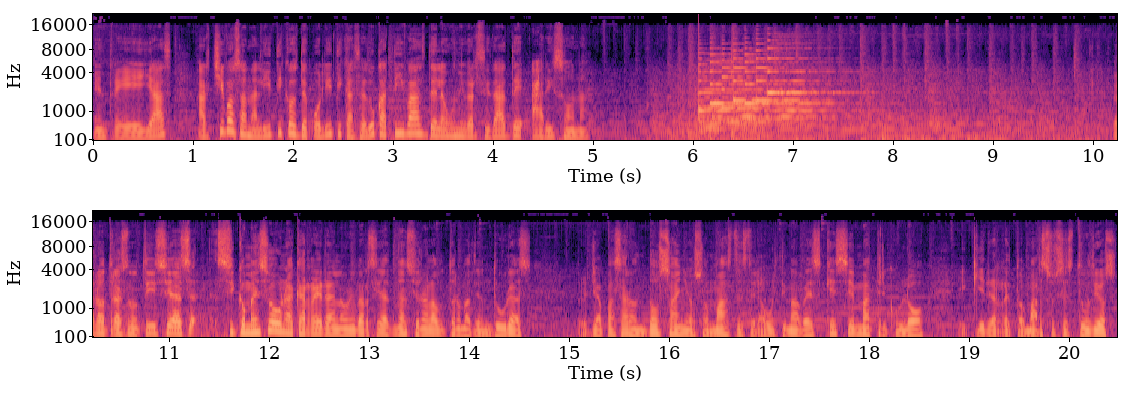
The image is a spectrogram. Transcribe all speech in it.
entre ellas Archivos Analíticos de Políticas Educativas de la Universidad de Arizona. En otras noticias, si comenzó una carrera en la Universidad Nacional Autónoma de Honduras, pero ya pasaron dos años o más desde la última vez que se matriculó y quiere retomar sus estudios.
